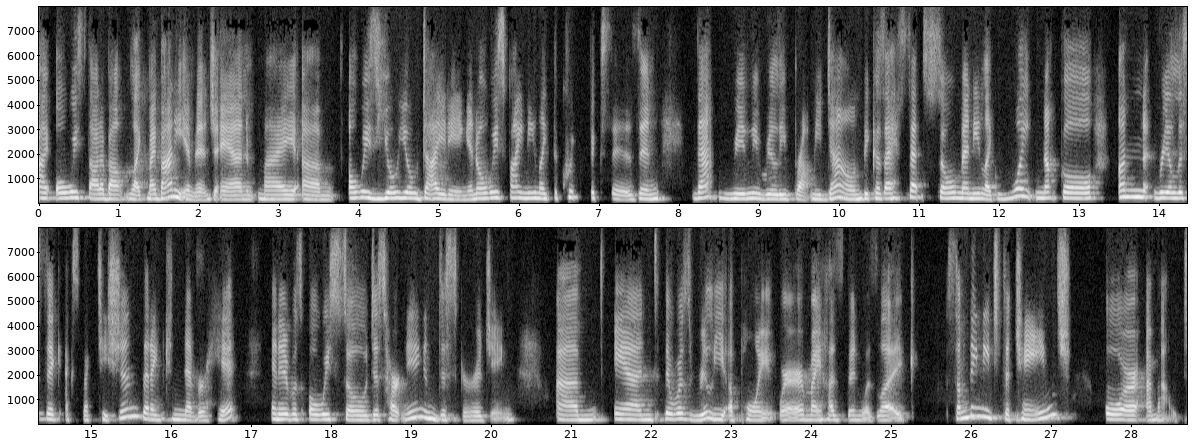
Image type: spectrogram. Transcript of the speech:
I always thought about like my body image and my um, always yo-yo dieting and always finding like the quick fixes. And that really really brought me down because I set so many like white knuckle unrealistic expectations that I can never hit. And it was always so disheartening and discouraging. Um, and there was really a point where my husband was like, something needs to change or I'm out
